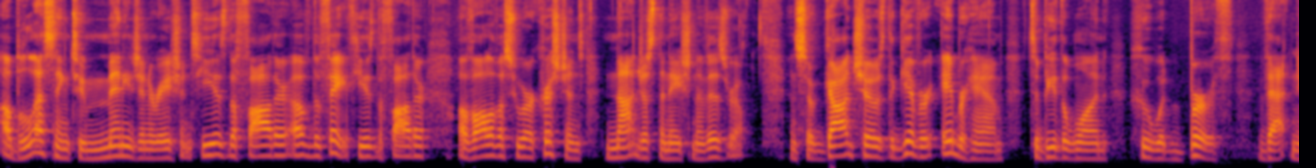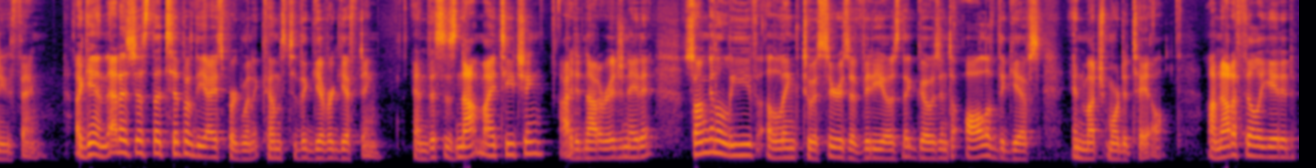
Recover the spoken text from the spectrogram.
a blessing to many generations. He is the father of the faith. He is the father of all of us who are Christians, not just the nation of Israel. And so God chose the giver, Abraham, to be the one who would birth that new thing. Again, that is just the tip of the iceberg when it comes to the giver gifting. And this is not my teaching, I did not originate it. So I'm going to leave a link to a series of videos that goes into all of the gifts in much more detail. I'm not affiliated,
